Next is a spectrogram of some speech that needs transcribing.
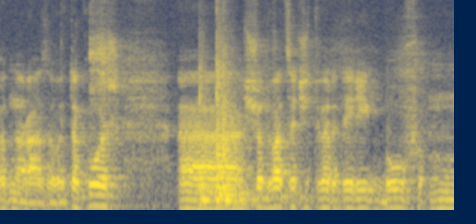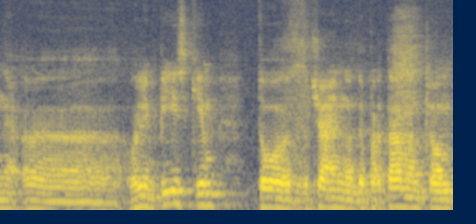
одноразові. Також е, що 24 рік був е, олімпійським, то звичайно департаментом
